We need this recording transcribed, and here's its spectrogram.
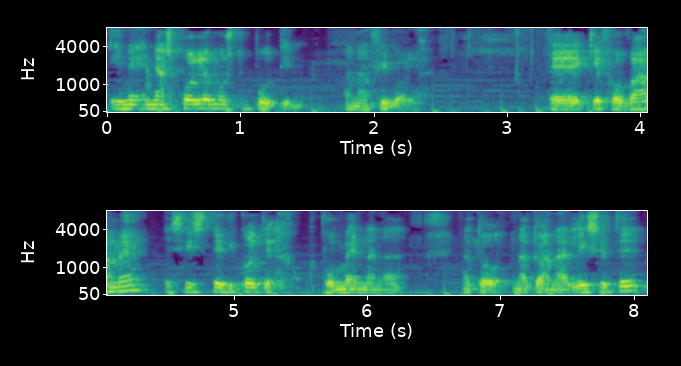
είναι ένας πόλεμος του Πούτιν, αναμφίβολα. Ε, και φοβάμαι, εσείς είστε ειδικότερα από μένα να, να, το, να το αναλύσετε,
